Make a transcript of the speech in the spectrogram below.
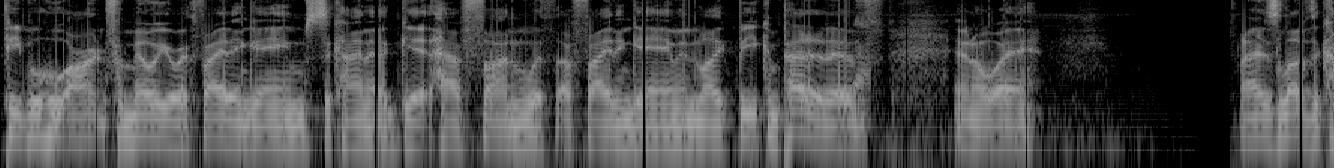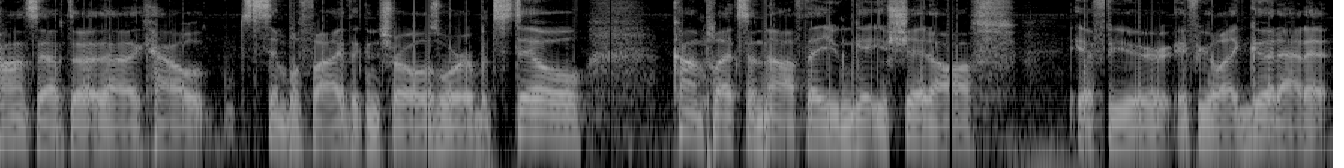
people who aren't familiar with fighting games to kind of get have fun with a fighting game and like be competitive in a way. I just love the concept of like how simplified the controls were, but still complex enough that you can get your shit off if you're if you're like good at it.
